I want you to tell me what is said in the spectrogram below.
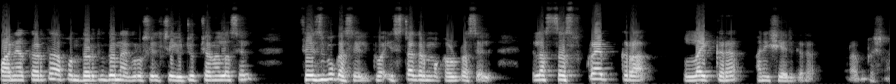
पाहण्याकरता आपण दर्दन अॅग्रोसेलचे युट्यूब चॅनल असेल फेसबुक असेल किंवा इंस्टाग्राम अकाउंट असेल याला सबस्क्राईब करा लाईक करा आणि शेअर करा. रामकृष्ण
